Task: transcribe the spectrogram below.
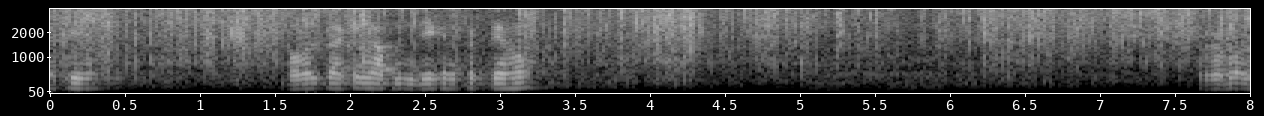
ओके बबल पैकिंग आप देख सकते हो। रबड़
